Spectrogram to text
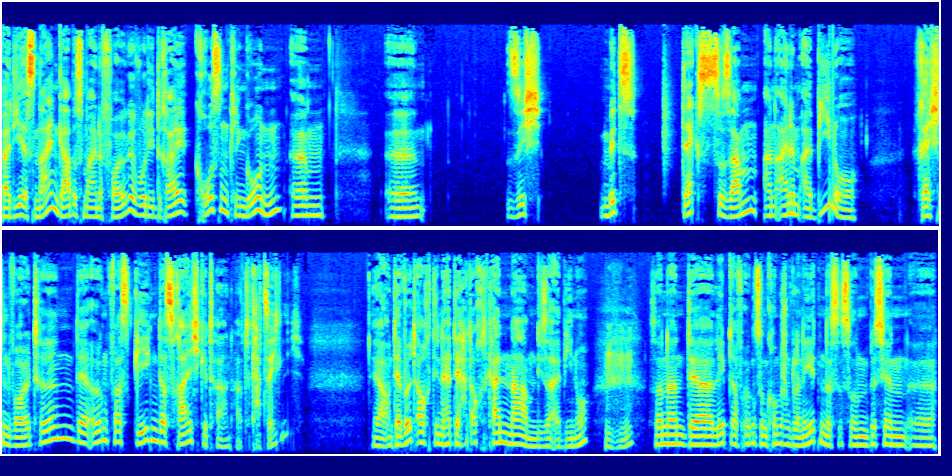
bei DS9 gab es mal eine Folge, wo die drei großen Klingonen ähm, äh, sich mit Dex zusammen an einem Albino rächen wollten, der irgendwas gegen das Reich getan hat. Tatsächlich? Ja, und der wird auch, den, der hat auch keinen Namen, dieser Albino, sondern der lebt auf irgendeinem komischen Planeten. Das ist so ein bisschen, äh,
